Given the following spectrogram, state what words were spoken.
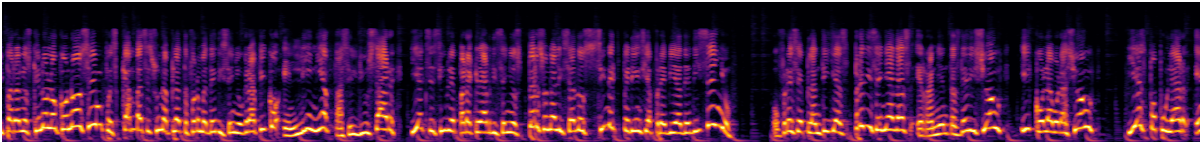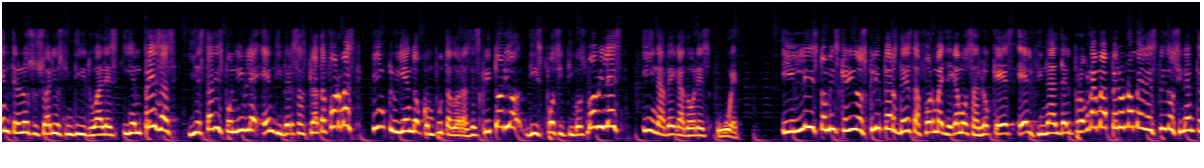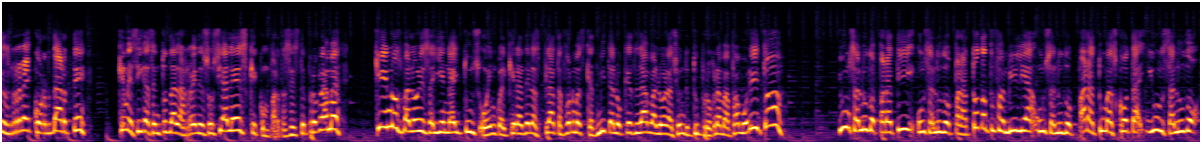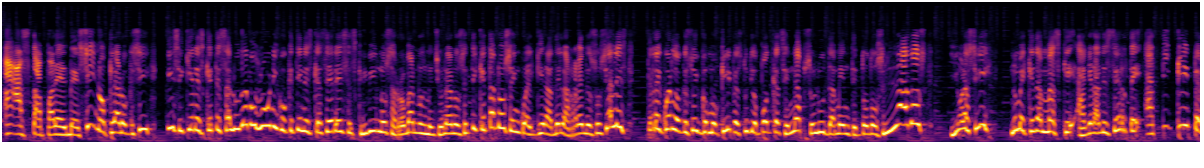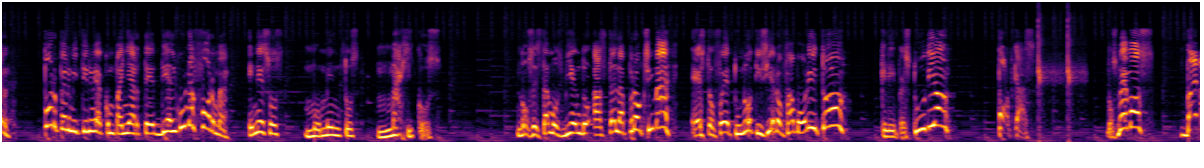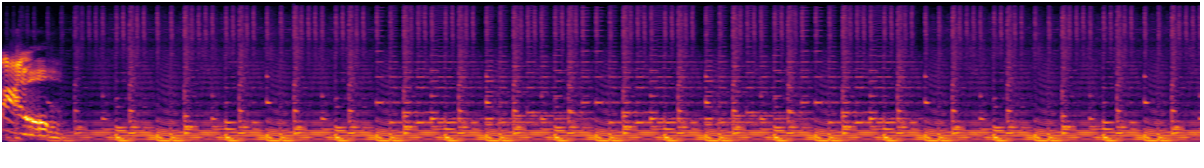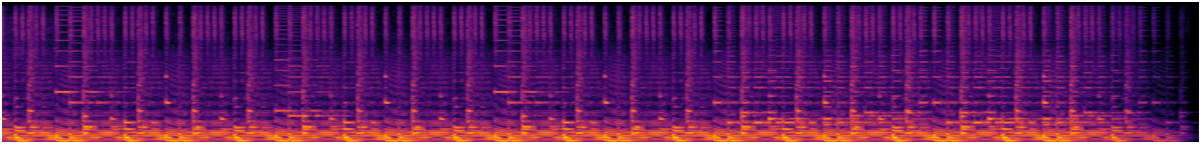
Y para los que no lo conocen, pues Canvas es una plataforma de diseño gráfico en línea, fácil de usar y accesible para crear diseños personalizados sin experiencia previa de diseño. Ofrece plantillas prediseñadas, herramientas de edición y colaboración y es popular entre los usuarios individuales y empresas y está disponible en diversas plataformas, incluyendo computadoras de escritorio, dispositivos móviles y navegadores web. Y listo, mis queridos clippers, de esta forma llegamos a lo que es el final del programa, pero no me despido sin antes recordarte que me sigas en todas las redes sociales, que compartas este programa, que nos valores ahí en iTunes o en cualquiera de las plataformas que admita lo que es la valoración de tu programa favorito. Y un saludo para ti, un saludo para toda tu familia, un saludo para tu mascota y un saludo hasta para el vecino, claro que sí. Y si quieres que te saludemos, lo único que tienes que hacer es escribirnos, arrobarnos, mencionarnos, etiquetarnos en cualquiera de las redes sociales. Te recuerdo que estoy como Clip Studio Podcast en absolutamente todos lados. Y ahora sí, no me queda más que agradecerte a ti, Clipper, por permitirme acompañarte de alguna forma en esos momentos mágicos. Nos estamos viendo hasta la próxima. Esto fue tu noticiero favorito, Clip Studio Podcast. Nos vemos. Bye bye.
